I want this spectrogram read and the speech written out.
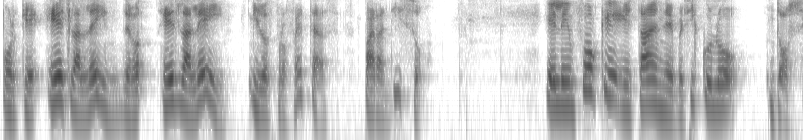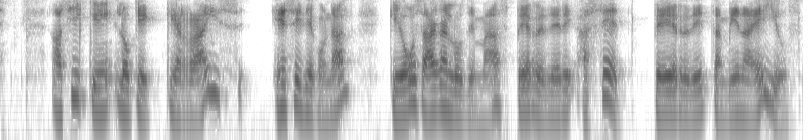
porque es la ley, es la ley y los profetas, paradiso. El enfoque está en el versículo 12. Así que lo que queráis, ese diagonal, que os hagan los demás, PRD, haced, PRD también a ellos,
